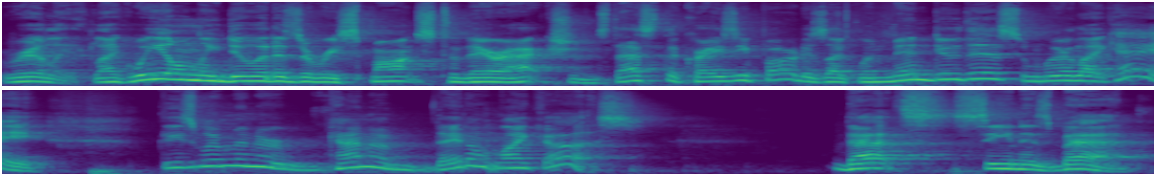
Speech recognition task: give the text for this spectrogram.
Really. Like we only do it as a response to their actions. That's the crazy part is like when men do this and we're like, hey, these women are kind of, they don't like us. That's seen as bad.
